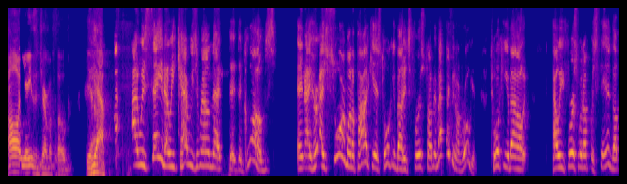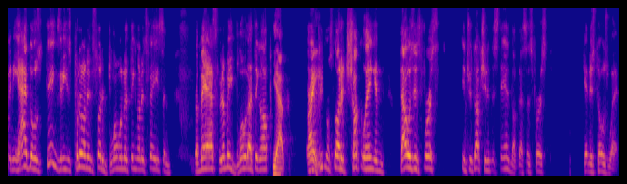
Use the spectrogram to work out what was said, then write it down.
Oh yeah, he's a germaphobe. Yeah. I was saying how he carries around that the, the gloves, and I heard I saw him on a podcast talking about his first time. It might have been on Rogan talking about how he first went up for stand up and he had those things and he just put it on and started blowing the thing on his face and the mask. Remember, he blow that thing up. Yep. And Right. People started chuckling, and that was his first introduction into stand up. That's his first getting his toes wet.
